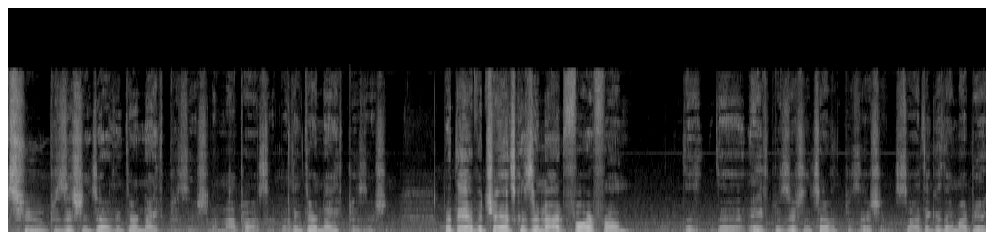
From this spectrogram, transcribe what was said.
two positions out. I think they're in ninth position. I'm not positive. I think they're in ninth position. But they have a chance because they're not far from the, the eighth position, seventh position. So I think they might be a,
